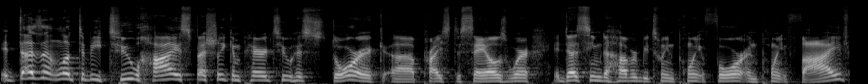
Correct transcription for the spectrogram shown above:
It doesn't look to be too high, especially compared to historic uh, price to sales, where it does seem to hover between 0.4 and 0.5.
